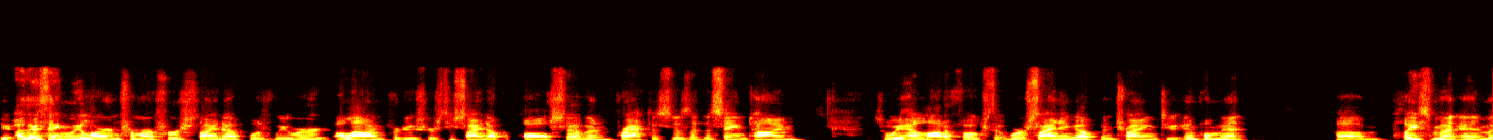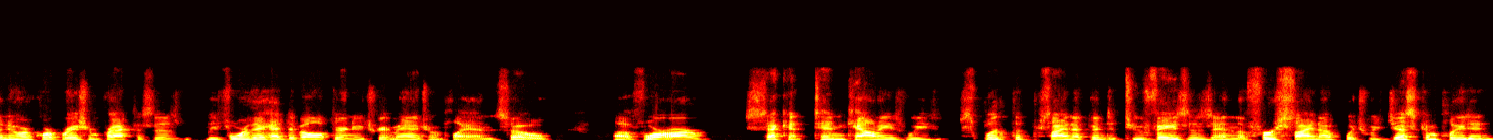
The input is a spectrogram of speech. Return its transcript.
the other thing we learned from our first sign up was we were allowing producers to sign up all seven practices at the same time. So we had a lot of folks that were signing up and trying to implement um, placement and manure incorporation practices before they had developed their nutrient management plan. So uh, for our second 10 counties, we split the sign up into two phases and the first sign up, which we just completed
